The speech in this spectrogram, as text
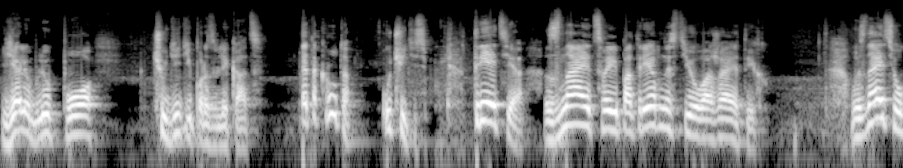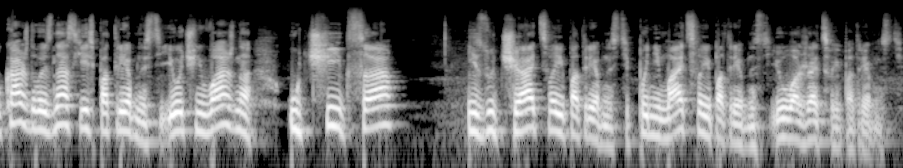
Я люблю почудить и поразвлекаться. Это круто. Учитесь. Третье. Знает свои потребности и уважает их. Вы знаете, у каждого из нас есть потребности. И очень важно учиться изучать свои потребности, понимать свои потребности и уважать свои потребности.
